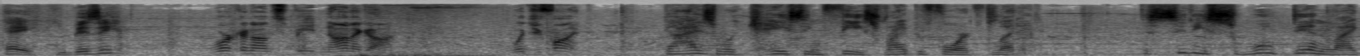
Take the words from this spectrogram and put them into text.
Hey, you busy? Working on speed Nonagon. What'd you find? Guys were casing Feast right before it flooded. The city swooped in like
